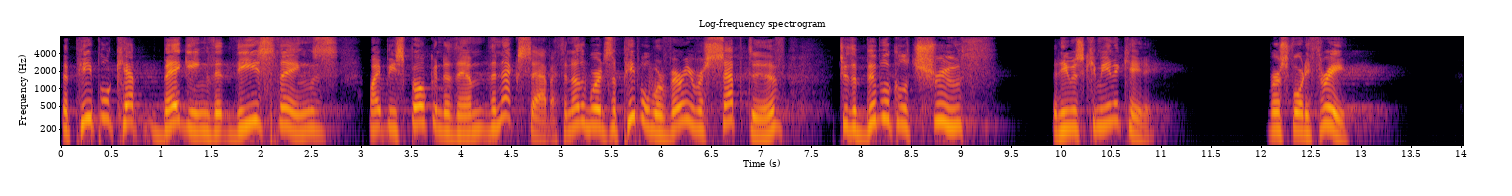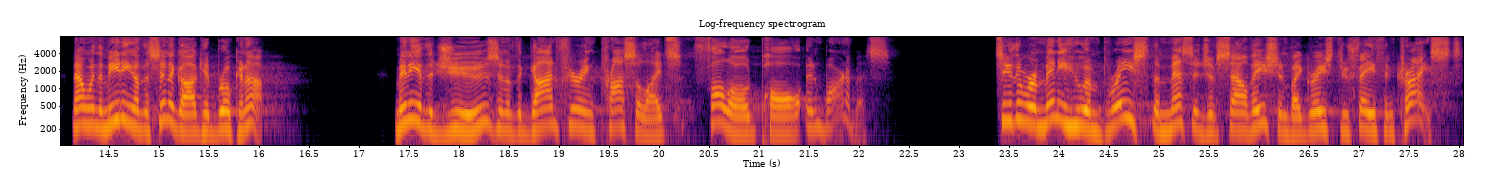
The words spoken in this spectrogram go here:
the people kept begging that these things might be spoken to them the next Sabbath. In other words, the people were very receptive to the biblical truth that he was communicating. Verse 43 Now, when the meeting of the synagogue had broken up, many of the Jews and of the God fearing proselytes followed Paul and Barnabas. See, there were many who embraced the message of salvation by grace through faith in Christ.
